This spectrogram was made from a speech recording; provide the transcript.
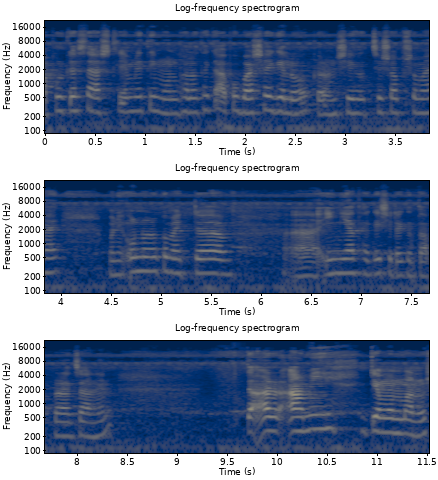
আপুর কাছে আসলে এমনিতেই মন ভালো থাকে। আপু বাসায় গেল, কারণ সে হচ্ছে সব সময় মানে অন্যরকম একটা ইনিয়া থাকে, সেটা কিন্তু আপনারা জানেন। তা আর আমি কেমন মানুষ,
